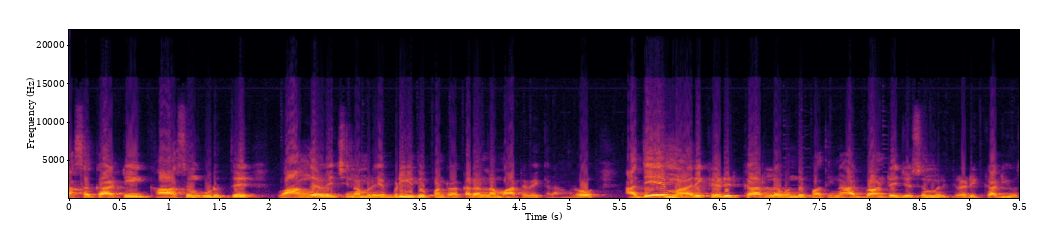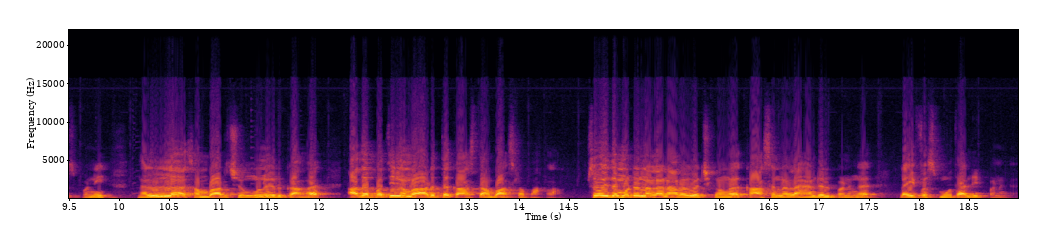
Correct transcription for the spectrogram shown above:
ஆசை காட்டி காசும் கொடுத்து வாங்க வச்சு நம்மளை எப்படி இது பண்ணுற கடனில் மாட்ட வைக்கிறாங்களோ அதே மாதிரி கிரெடிட் கார்டில் வந்து பார்த்தீங்கன்னா அட்வான்டேஜஸும் இருக்குது கிரெடிட் கார்டு யூஸ் பண்ணி நல்லா சம்பாரிச்சவங்களும் இருக்காங்க. அதை பற்றி நம்ம அடுத்த காசு தான் பாஸில் பார்க்கலாம். ஸோ இதை மட்டும் நல்லா ஞாபகம் வச்சுக்கோங்க. காசை நல்லா ஹேண்டில் பண்ணுங்க. லைஃப்பை ஸ்மூத்தாக லீட் பண்ணுங்கள்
